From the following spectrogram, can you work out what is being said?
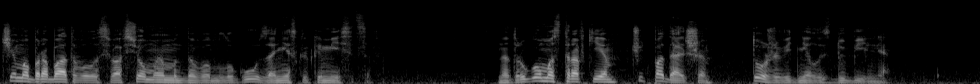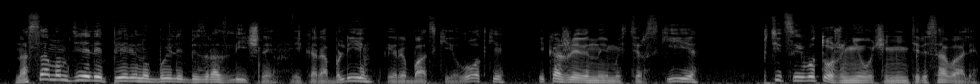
чем обрабатывалось во всем Эммондовом лугу за несколько месяцев. На другом островке, чуть подальше, тоже виднелась дубильня. На самом деле Перину были безразличны и корабли, и рыбацкие лодки, и кожевенные мастерские. Птицы его тоже не очень интересовали,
